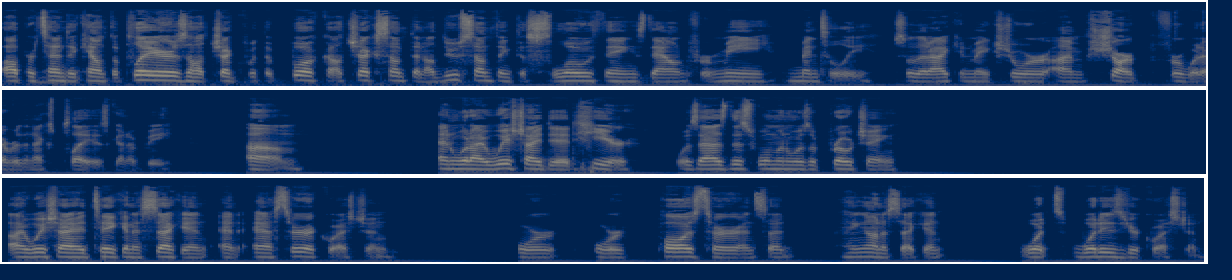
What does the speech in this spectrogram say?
I'll pretend to count the players. I'll check with the book. I'll check something. I'll do something to slow things down for me mentally so that I can make sure I'm sharp for whatever the next play is going to be. Um, and what I wish I did here was as this woman was approaching, I wish I had taken a second and asked her a question or or paused her and said, "Hang on a second. What what is your question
